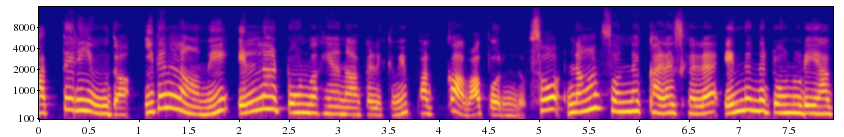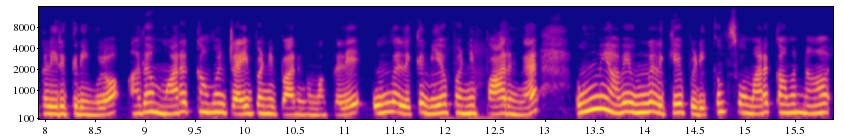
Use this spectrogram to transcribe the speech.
கத்தரி ஊதா இதெல்லாமே எல்லா டோன் வகையான ஆக்களுக்குமே பக்காவாக பொருந்தும். ஸோ நான் சொன்ன கலர்ஸ்களை எந்தெந்த டோனுடைய ஆக்கள் இருக்கிறீங்களோ அதை மறக்காமல் ட்ரை பண்ணி பாருங்கள் மக்களே. உங்களுக்கு வியர் பண்ணி பாருங்கள் உண்மையாவே உங்களுக்கே பிடிக்கும். ஸோ மறக்காம நான்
